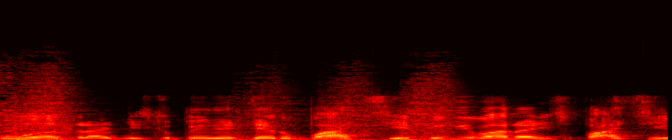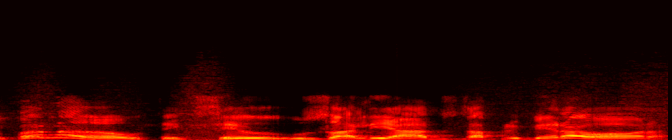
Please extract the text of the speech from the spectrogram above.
O André diz que o PDT não participa e o Guimarães participa, não. Tem que ser os aliados da primeira hora.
